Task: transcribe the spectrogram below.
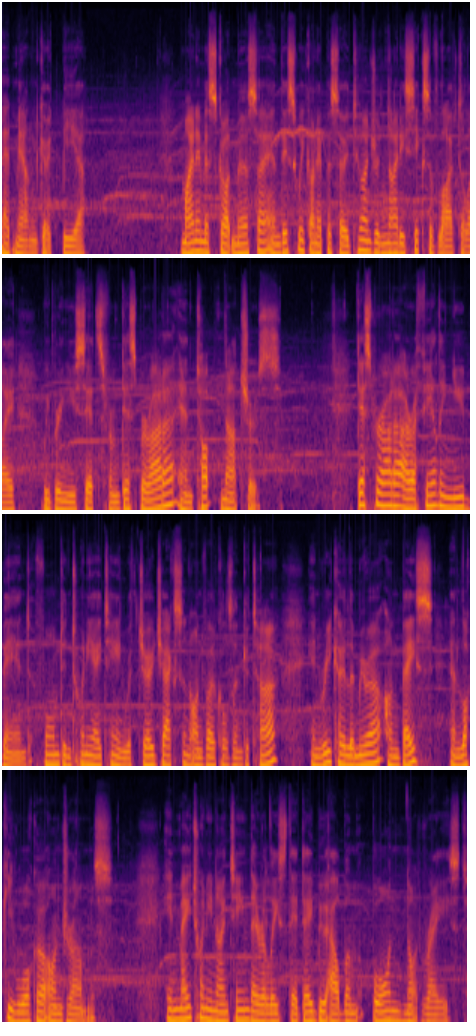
at Mountain Goat Beer. My name is Scott Mercer, and this week on episode 296 of Live Delay, we bring you sets from Desperada and Top Nachos. Desperada are a fairly new band formed in 2018 with Joe Jackson on vocals and guitar, Enrico Lemira on bass, and Lockie Walker on drums. In May 2019, they released their debut album, Born Not Raised.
